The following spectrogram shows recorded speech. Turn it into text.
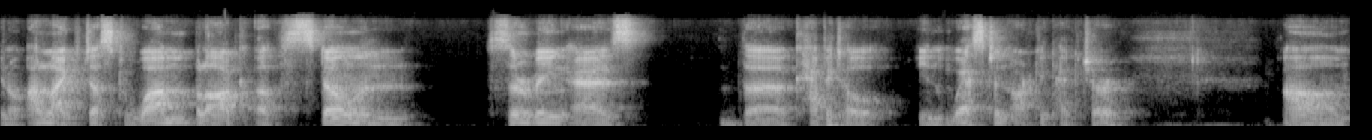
You know, unlike just one block of stone serving as the capital in Western architecture, um,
